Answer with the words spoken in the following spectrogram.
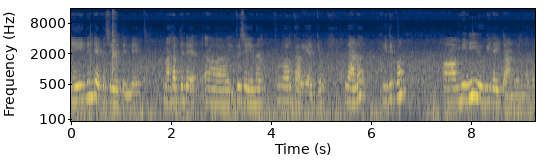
നെയിലിന്റെ ഒക്കെ ചെയ്യത്തില്ലേ നഖത്തിന്റെ ഇത് ചെയ്യുന്നവർക്കറിയായിരിക്കും. ഇതാണ് ഇതിപ്പം മിനി യു വി ലൈറ്റ് ആണ് വരുന്നത്.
